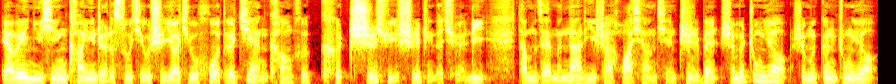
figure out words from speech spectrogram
两位女性抗议者的诉求是要求获得健康和可持续食品的权利。他们在蒙娜丽莎画像前质问：什么重要？什么更重要？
